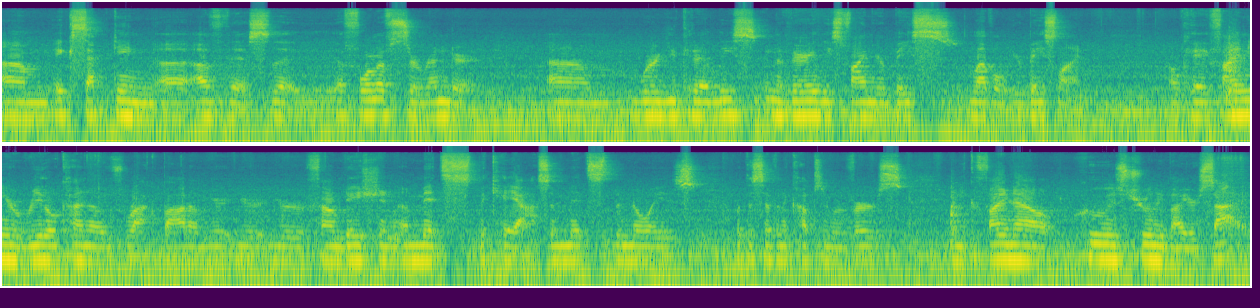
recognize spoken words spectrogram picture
um, accepting uh, of this, the, a form of surrender, um, where you could at least, in the very least, find your base level, your baseline okay find your real kind of rock bottom your your your foundation amidst the chaos amidst the noise with the seven of cups in reverse. And you can find out who is truly by your side.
